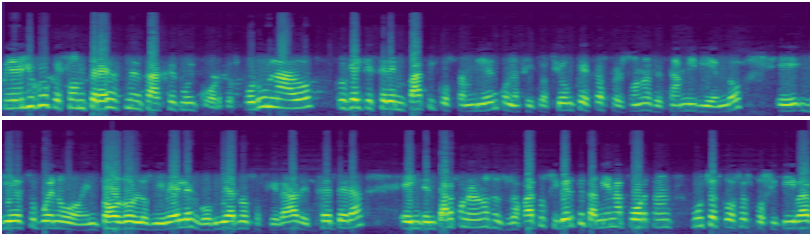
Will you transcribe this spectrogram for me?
Mira, yo creo que son tres mensajes muy cortos. Por un lado, creo que hay que ser empáticos también con la situación que estas personas están viviendo eh, y eso, bueno, en todos los niveles, gobierno, sociedad, etcétera, e intentar ponernos en sus zapatos y ver que también aportan muchas cosas positivas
